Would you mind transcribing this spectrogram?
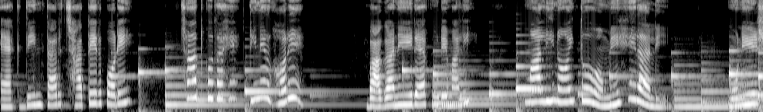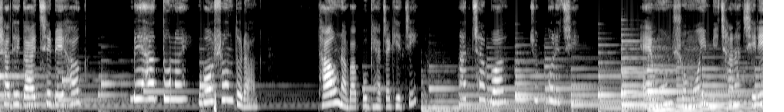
একদিন তার ছাতের পরে ছাদ কোথায়? টিনের ঘরে। বাগানের এক উড়ে মালি। মালি নয় তো, মেহের আলী। মনের সাথে গাইছে বেহাগ? বেহাগ তো নয়, বসন্ত রাগ। থাও না বাপু ঘেঁচা ঘেঁচি আচ্ছা বল, চুপ করেছি। এমন সময় বিছানা ছেড়ে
